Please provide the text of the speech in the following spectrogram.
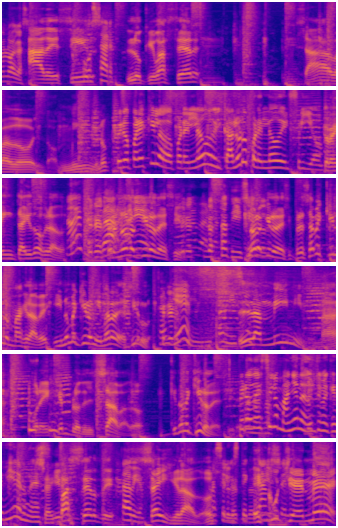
No lo hagas. a decir Osar. lo que va a ser sábado, el domingo, ¿no? ¿Pero para qué lado? ¿Para el lado del calor o para el lado del frío? 32 grados. No, es pero, verdad, pero no lo Daniel. quiero decir. Pero es lo estás diciendo. No lo quiero decir, pero ¿sabes qué es lo más grave? Y no me quiero animar a decirlo. Está Pero- bien. está bien. La mínima, por ejemplo, del sábado, que no le quiero decir. Pero decilo mañana de última que es viernes. Seguimos. va a ser de Está bien. 6 grados. Hace lo que se te cante. Está Escúchenme.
